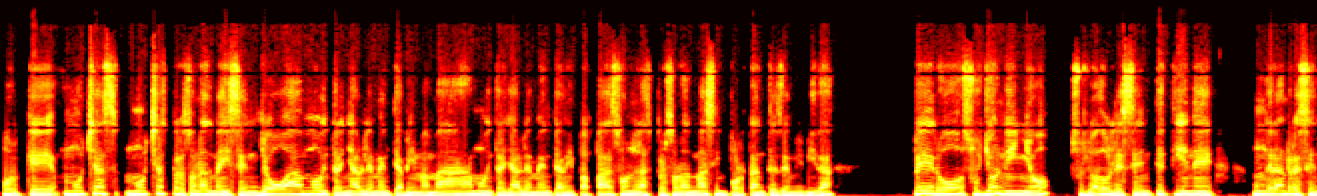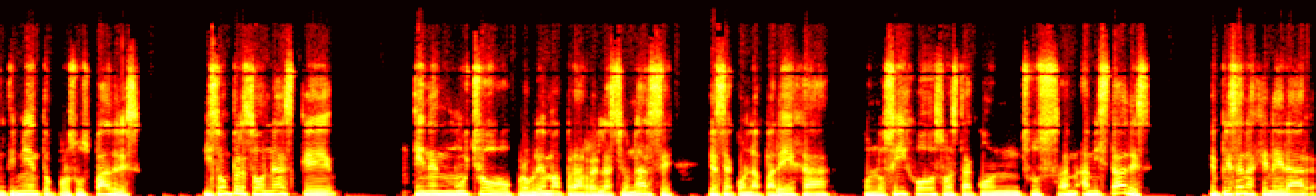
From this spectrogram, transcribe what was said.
Porque muchas, muchas personas me dicen, yo amo entrañablemente a mi mamá, amo entrañablemente a mi papá, son las personas más importantes de mi vida, pero su yo niño, su yo adolescente tiene un gran resentimiento por sus padres y son personas que tienen mucho problema para relacionarse, ya sea con la pareja, con los hijos o hasta con sus amistades. Empiezan a generar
